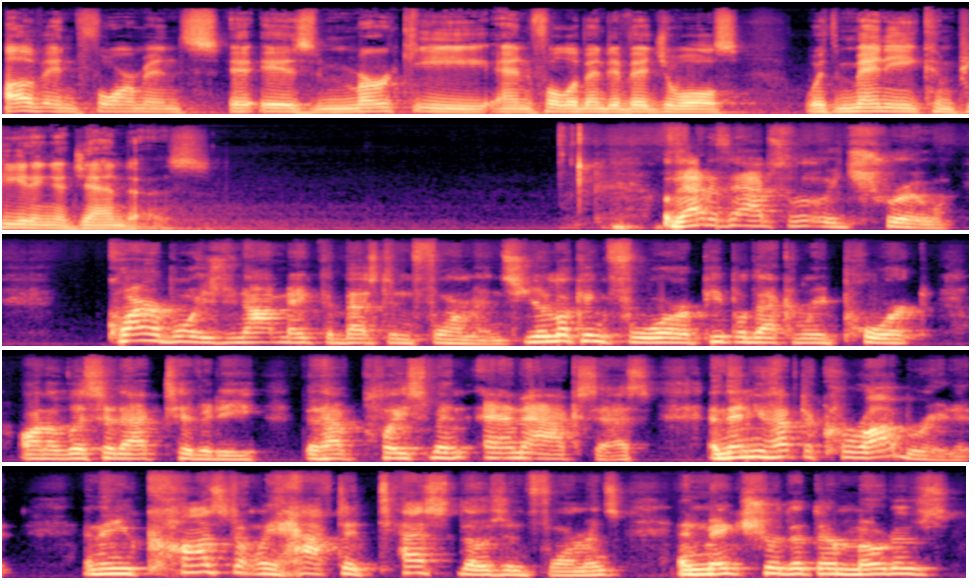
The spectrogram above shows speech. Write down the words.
of informants is murky and full of individuals with many competing agendas. Well, that is absolutely true. Choir boys do not make the best informants. You're looking for people that can report on illicit activity, that have placement and access, and then you have to corroborate it. And then you constantly have to test those informants and make sure that their motives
